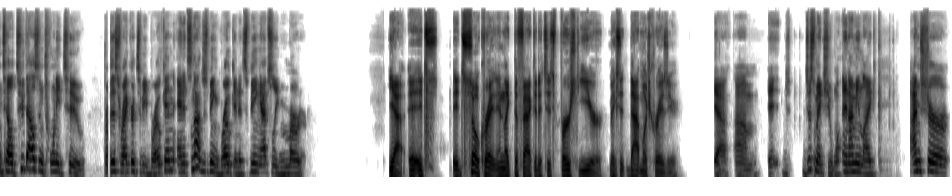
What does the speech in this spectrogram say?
until 2022 for this record to be broken. And it's not just being broken; it's being absolutely murdered. Yeah, it's it's so crazy and like the fact that it's his first year makes it that much crazier. yeah um it just makes you want and i mean like i'm sure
